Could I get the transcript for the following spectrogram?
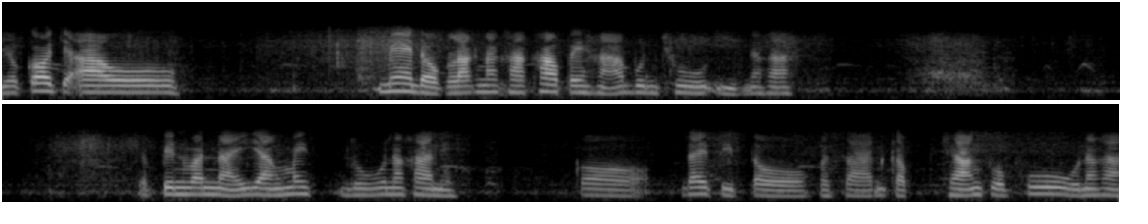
เดี๋ยวก็จะเอาแม่ดอกรักนะคะ เข้าไปหาบุญชูอีกนะคะ จะเป็นวันไหนยังไม่รู้นะคะนี่ ก็ได้ติดต่อประสานกับช้างตัวผู้นะคะ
